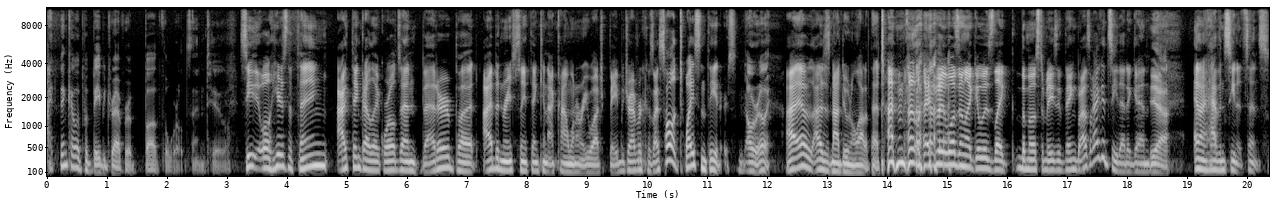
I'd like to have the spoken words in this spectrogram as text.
I think I would put Baby Driver above The World's End too. See, well, here's the thing. I think I like World's End better, but I've been recently thinking I kind of want to rewatch Baby Driver because I saw it twice in theaters. Oh, really? I was, I was not doing a lot at that time in my life. It wasn't like it was like the most amazing thing, but I was like, I could see that again. Yeah. And I haven't seen it since.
